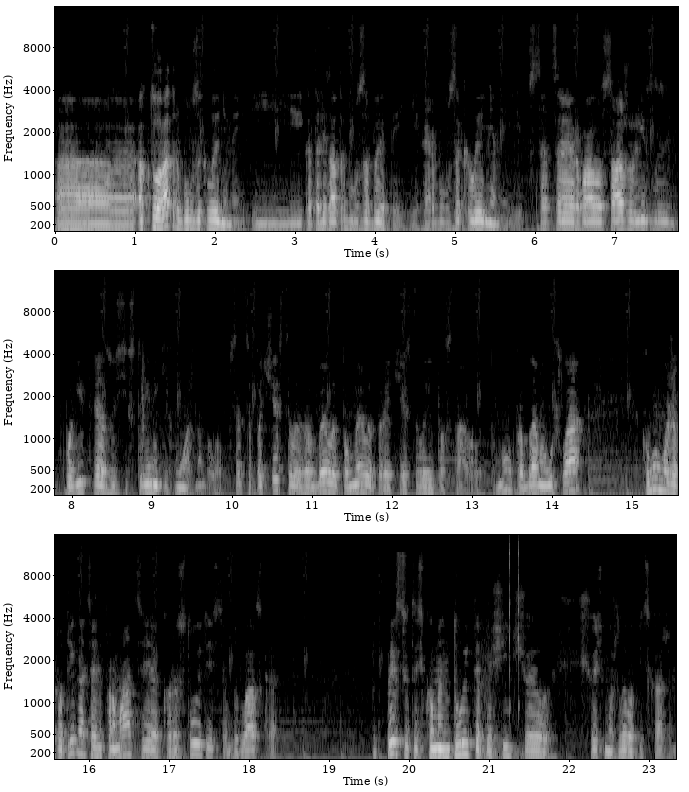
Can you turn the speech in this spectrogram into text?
А, актуатор був заклинений, і каталізатор був забитий, і гер був заклинений. Все це рвало сажу, лізло повітря з усіх сторін, яких можна було. Все це почистили, зробили, помили, перечистили і поставили. Тому проблема ушла. Кому може потрібна ця інформація, користуйтеся, будь ласка. Підписуйтесь, коментуйте, пишіть, що щось можливо підскажемо.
